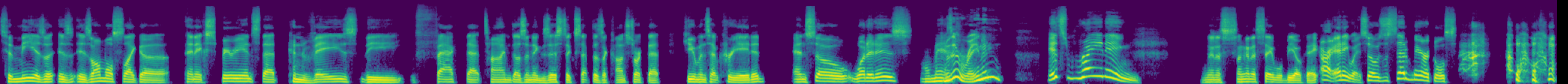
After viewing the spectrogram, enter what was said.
to me is a is is almost like a an experience that conveys the fact that time doesn't exist except as a construct that humans have created. And so what it is, oh man. Was it raining? It's raining. I'm gonna I'm gonna say we'll be okay. All right. Anyway, so it was a set of miracles. it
